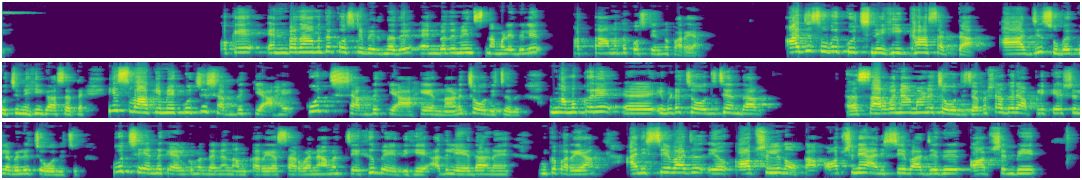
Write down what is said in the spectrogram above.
ഓക്കെ എൺപതാമത്തെ ക്വസ്റ്റ്യൻ വരുന്നത് എൺപത് മീൻസ് നമ്മൾ ഇതിൽ പത്താമത്തെ ക്വസ്റ്റ്യൻ എന്ന് പറയാം. ആജ് सुबह कुछ नहीं खा सकता। आज സുബ കുച്ച് നഹി ഖാ इस वाक्य വാക്യമേ കുച്ച് ശബ്ദ ക്യാ ഹെ കുച്ച് ശബ്ദ ക്യാ ഹെ എന്നാണ് ചോദിച്ചത്. നമുക്കൊരു ഇവിടെ ചോദിച്ച എന്താ? സർവനാമാണ് ചോദിച്ചത്. പക്ഷെ അതൊരു അപ്ലിക്കേഷൻ ലെവലിൽ ചോദിച്ചു. കുച്ച് എന്ന് കേൾക്കുമ്പോൾ തന്നെ നമുക്കറിയാം സർവനാമം ചെഹ് ബേദിഹെ അതിൽ ഏതാണ്? നമുക്ക് പറയാം. അനിശ്ചയവാച ഓപ്ഷനിൽ നോക്കാം. ഓപ്ഷൻ എ അനിശ്ചയവാചക് ഓപ്ഷൻ ബി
